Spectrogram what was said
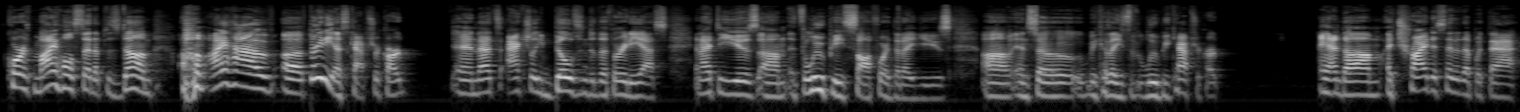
Of course, my whole setup is dumb. Um, I have a 3DS capture card and that's actually built into the 3DS. And I have to use um, it's Loopy software that I use, um, and so because I use the Loopy capture card, and um, I tried to set it up with that,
